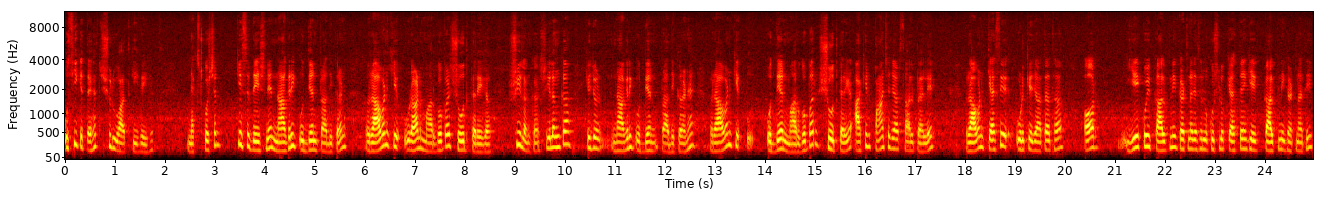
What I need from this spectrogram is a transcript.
उसी के तहत शुरुआत की गई है। नेक्स्ट क्वेश्चन, किस देश ने नागरिक उद्यान प्राधिकरण रावण के उड़ान मार्गों पर शोध करेगा? श्रीलंका। श्रीलंका के जो नागरिक उद्यान प्राधिकरण है, रावण के उद्यान मार्गों पर शोध करेगा। आखिर पाँच हज़ार साल पहले रावण कैसे उड़ के जाता था? और ये कोई काल्पनिक घटना, जैसे लोग कुछ लोग कहते हैं कि एक काल्पनिक घटना थी,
